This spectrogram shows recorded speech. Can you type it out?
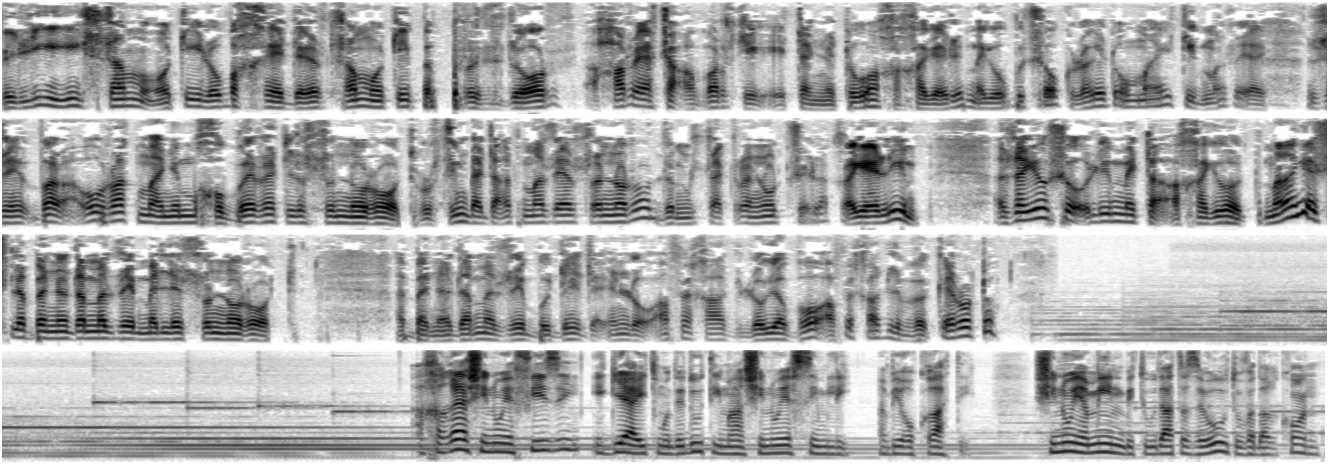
ולי שמו אותי לא בחדר, שמו אותי בפרוזדור. אחרי שעברתי את הניתוח, החיילים היו בשוק, לא ידעו מה הייתי, מה זה, זה ראו רק מה אני מחוברת לסנורות. רוצים לדעת מה זה הסנורות? זה מסקרנות של החיילים. אז היו שואלים את האחיות, מה יש לבן אדם הזה מלא צינורות? הבן אדם הזה בודד, אין לו אף אחד, לא יבוא אף אחד לבקר אותו. אחרי השינוי הפיזי, הגיעה ההתמודדות עם השינוי הסמלי, הבירוקרטי. שינוי המין בתעודת הזהות ובדרכון.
